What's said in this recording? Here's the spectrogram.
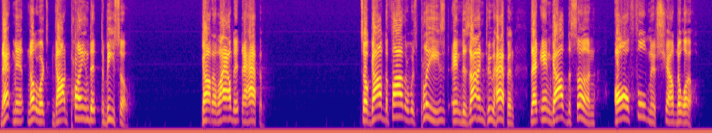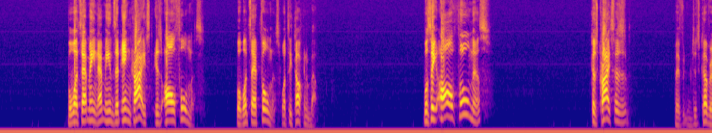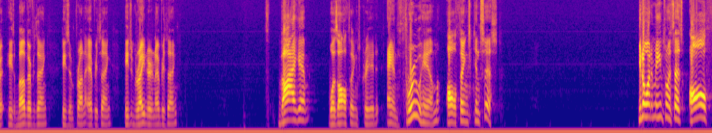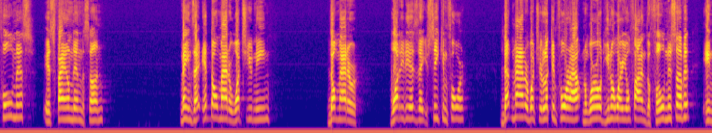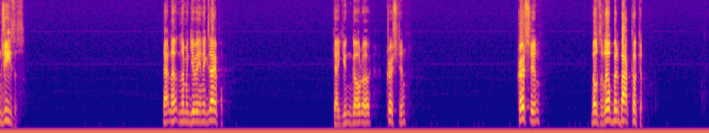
That meant, in other words, God planned it to be so. God allowed it to happen. So God the Father was pleased and designed to happen that in God the Son all fullness shall dwell. But what's that mean? That means that in Christ is all fullness. Well, what's that fullness? What's he talking about? Well, see, all fullness, because Christ is, if just cover it, he's above everything, he's in front of everything, he's greater than everything. By him, was all things created, and through him all things consist. You know what it means when it says all fullness is found in the Son? Means that it don't matter what you need, don't matter what it is that you're seeking for, doesn't matter what you're looking for out in the world. You know where you'll find the fullness of it? In Jesus. Now, let, let me give you an example. Okay, you can go to Christian. Christian knows a little bit about cooking.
